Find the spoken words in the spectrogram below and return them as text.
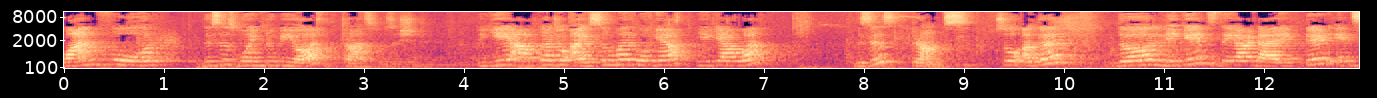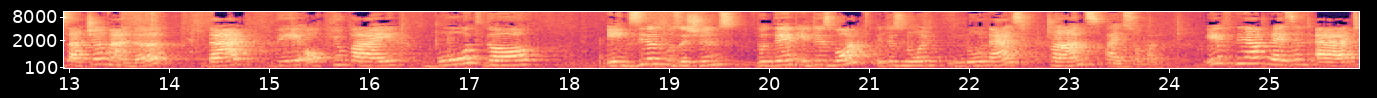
one four this is going to be your trans position तो ये आपका जो आइसोमर हो गया ये क्या हुआ दिस इज़ ट्रांस सो अगर the ligands they are directed in such a manner that they occupy both the axial positions so then it is what it is known known as trans isomer if they are present at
